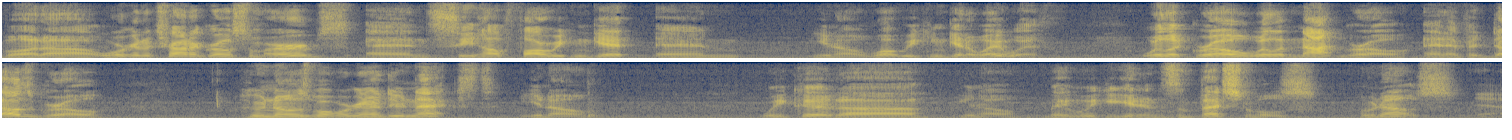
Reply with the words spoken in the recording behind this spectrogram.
but uh, we're going to try to grow some herbs and see how far we can get, and you know what we can get away with. Will it grow? Will it not grow? And if it does grow, who knows what we're gonna do next? You know, we could, uh, you know, maybe we could get into some vegetables. Who knows? yeah.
